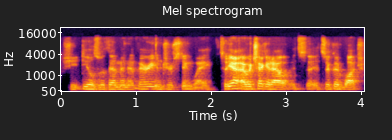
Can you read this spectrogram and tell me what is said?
she deals with them in a very interesting way. So yeah, I would check it out. It's a, it's a good watch.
